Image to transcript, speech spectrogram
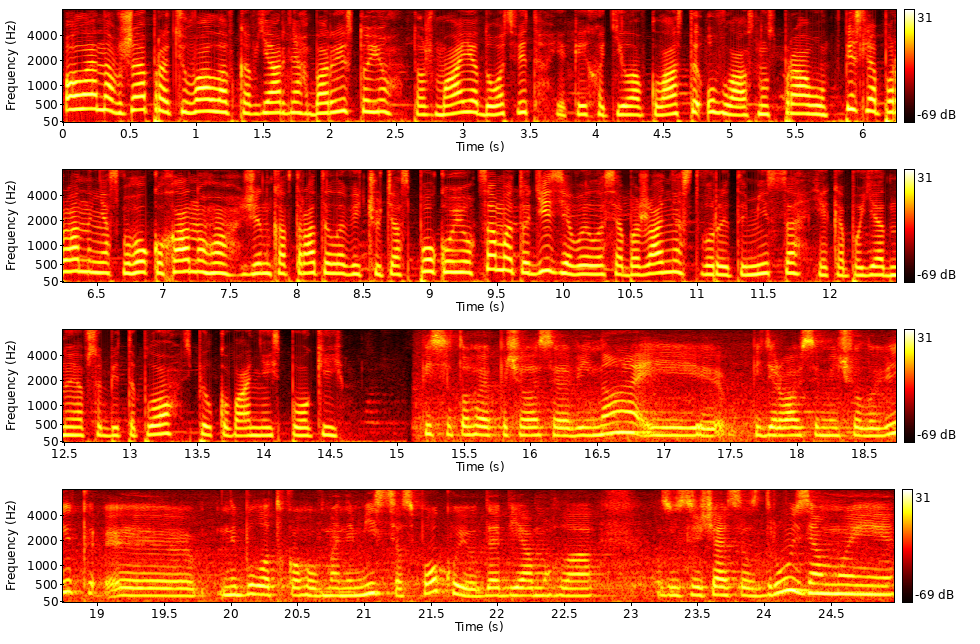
Олена вже працювала в кав'ярнях баристою, тож має досвід, який хотіла вкласти у власну справу. Після поранення свого коханого жінка втратила відчуття спокою. Саме тоді з'явилося бажання створити місце, яке поєднує в собі тепло, спілкування і спокій. Після того, як почалася війна і підірвався мій чоловік, е, не було такого в мене місця спокою, де б я могла зустрічатися з друзями,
